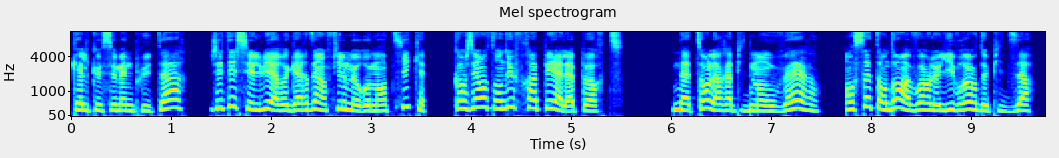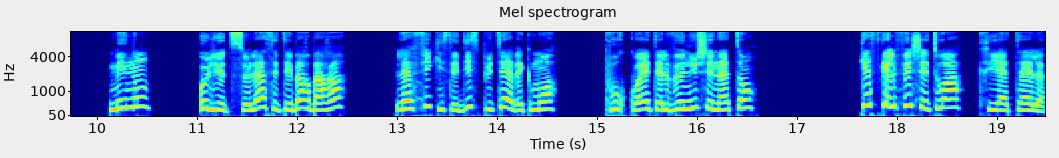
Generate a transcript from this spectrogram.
Quelques semaines plus tard, j'étais chez lui à regarder un film romantique quand j'ai entendu frapper à la porte. Nathan l'a rapidement ouvert, en s'attendant à voir le livreur de pizza. Mais non Au lieu de cela, c'était Barbara, la fille qui s'est disputée avec moi. Pourquoi est-elle venue chez Nathan? Qu'est-ce qu'elle fait chez toi? cria-t-elle.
